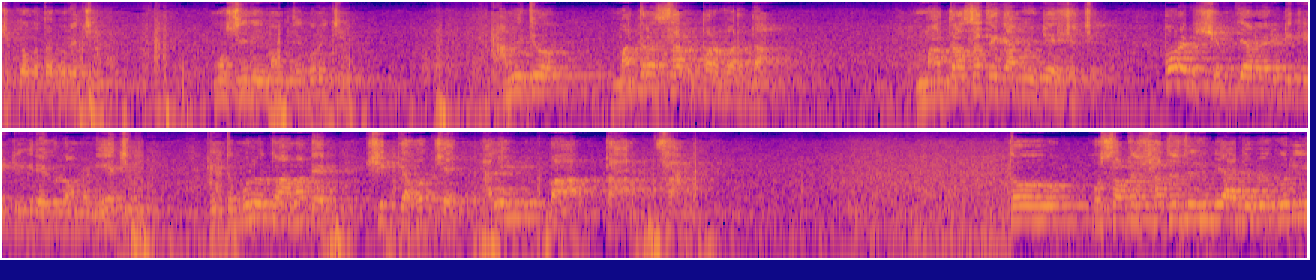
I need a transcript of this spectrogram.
শিক্ষকতা করেছি, মসজিদ ইমামতি করেছি। আমি তো মাদ্রাসার পরবর্দা। মাদ্রাসা থেকে আমি উঠে এসেছি। পরে বিশ্ববিদ্যালয়ের ডিগ্রি টিগ্রি এগুলো আমরা নিয়েছি। কিন্তু মূলত আমাদের শিক্ষা হচ্ছে আলিফ বা তার সা। তো ওস্তাদের সাথে যদি বেয়াদবি করি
